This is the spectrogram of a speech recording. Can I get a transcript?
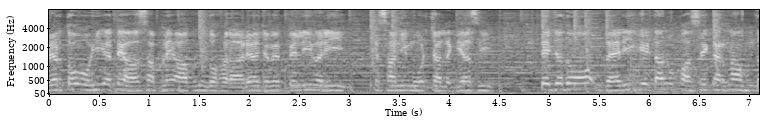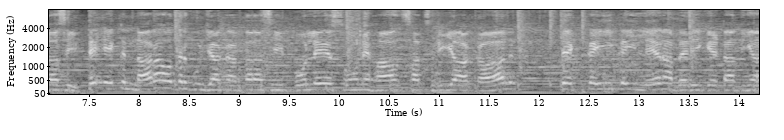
ਫਿਰ ਤੋਂ ਉਹੀ ਇਤਿਹਾਸ ਆਪਣੇ ਆਪ ਨੂੰ ਦੁਹਰਾ ਰਿਹਾ, ਜਿਵੇਂ ਪਹਿਲੀ ਵਾਰੀ ਕਿਸਾਨੀ ਮੋਰਚਾ ਲੱਗਿਆ ਸੀ ਤੇ ਜਦੋਂ ਬੈਰੀਗੇਟਾਂ ਨੂੰ ਪਾਸੇ ਕਰਨਾ ਹੁੰਦਾ ਸੀ ਤੇ ਇੱਕ ਨਾਰਾ ਉਧਰ ਗੂੰਜਾ ਕਰਦਾ ਸੀ, ਬੋਲੇ ਸੋ ਨਿਹਾਲ ਸਤਿ ਸ੍ਰੀ ਅਕਾਲ। ਤੇ ਕਈ ਕਈ ਲੇਅਰਾਂ ਬੈਰੀਕੇਟਾਂ ਦੀਆਂ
